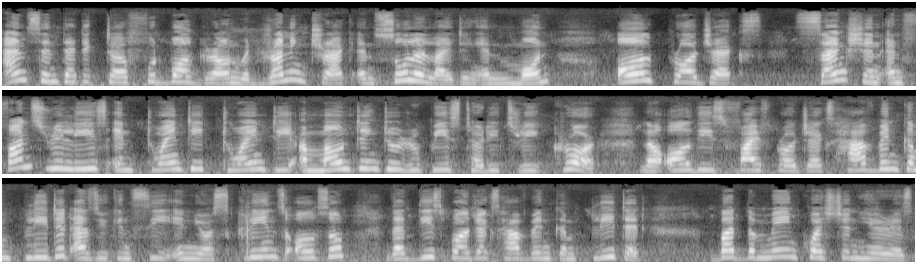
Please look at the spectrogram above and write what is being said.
and synthetic turf football ground with running track and solar lighting in Mon all projects sanctioned and funds released in 2020 amounting to rupees 33 crore. Now all these five projects have been completed as you can see in your screens also that these projects have been completed. But the main question here is,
